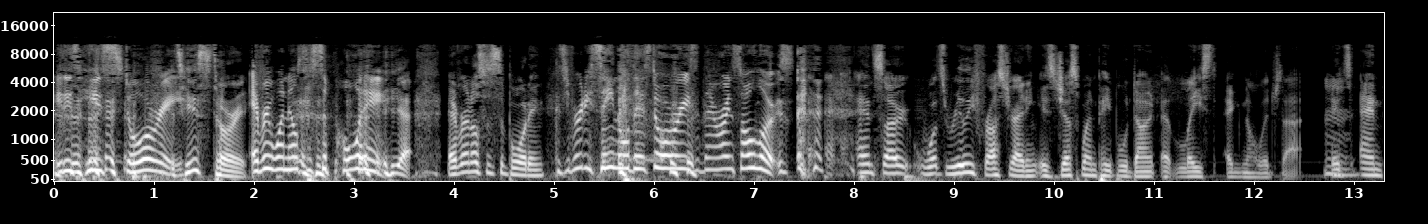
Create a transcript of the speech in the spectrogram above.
It is his story. it's his story. Everyone else is supporting. yeah, everyone else is supporting. Because you've already seen all their stories and their own solos. And so what's really frustrating is just when people don't at least acknowledge that. It's mm. and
